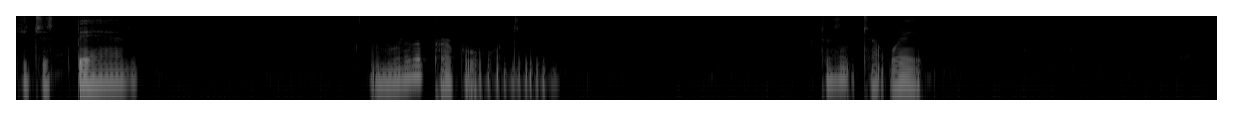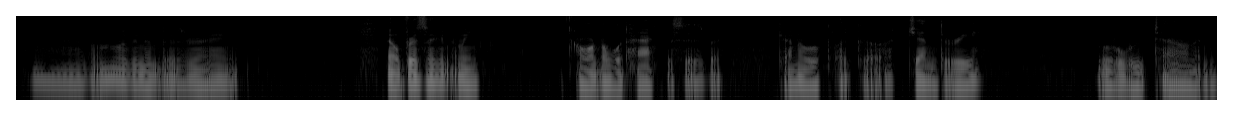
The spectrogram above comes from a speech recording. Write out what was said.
you're just bad. And what do the purple ones mean? Doesn't tell. Wait. Hmm, if I'm looking at this right. No, for a second, I mean, I don't know what hack this is, but kind of looked like uh, Gen 3. Littleroot town and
